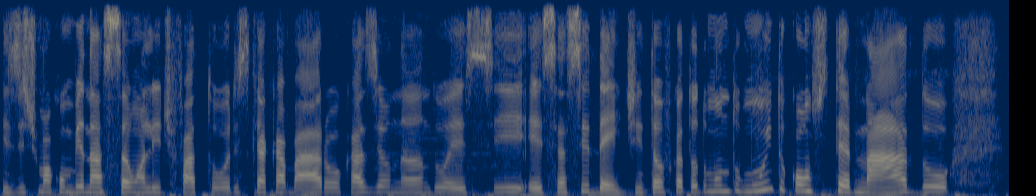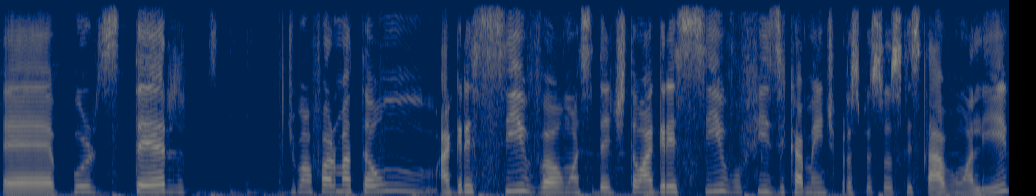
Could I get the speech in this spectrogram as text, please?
Existe uma combinação ali de fatores que acabaram ocasionando esse, esse acidente. Então fica todo mundo muito consternado é, por ter de uma forma tão agressiva, um acidente tão agressivo fisicamente para as pessoas que estavam ali,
